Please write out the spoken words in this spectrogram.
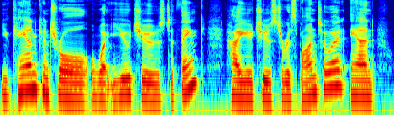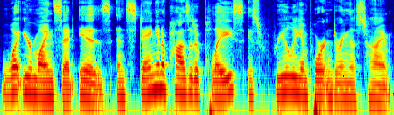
You can control what you choose to think, how you choose to respond to it, and what your mindset is. And staying in a positive place is really important during this time.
